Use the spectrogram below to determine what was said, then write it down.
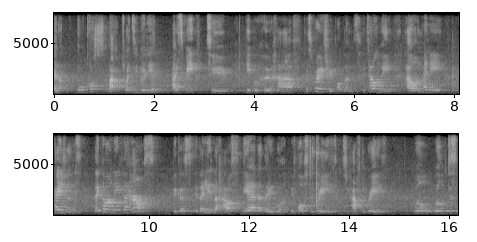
And it will cost about 20 billion. I speak to people who have respiratory problems who tell me how on many occasions they can't leave their house because if they leave the house, the air that they will be forced to breathe, because you have to breathe, will, will just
